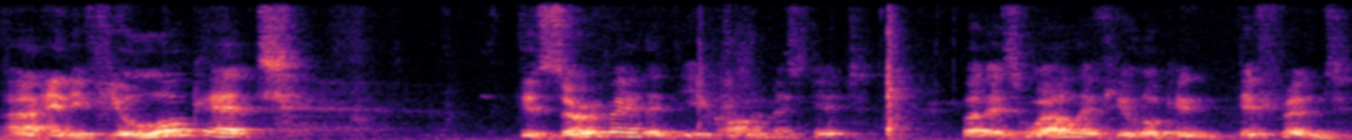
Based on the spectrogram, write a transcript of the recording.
Uh, and if you look at the survey that The Economist did, but as well if you look in different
